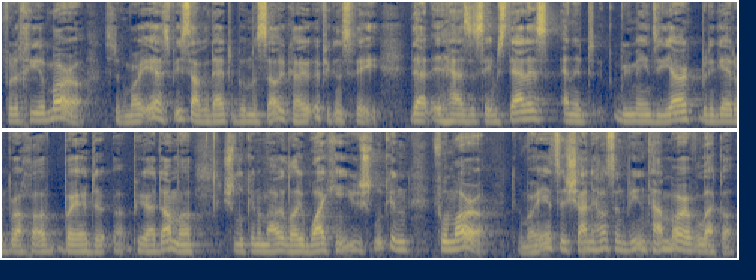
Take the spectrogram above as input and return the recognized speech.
for the chiyamara. So the Gemara asks, if you can say that it has the same status and it remains a yark, again bracha of piradama, shlukin why can't you use shlukin for mara? Gemara answers, Shani Hasan Vin Tamar of Leka.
